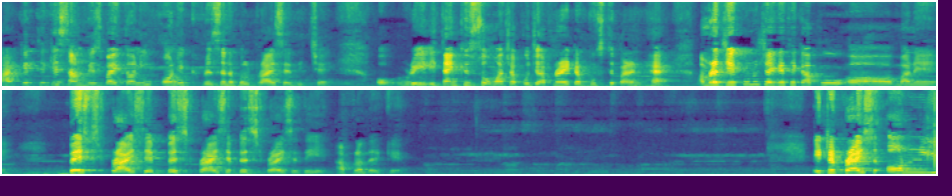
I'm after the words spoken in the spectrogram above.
মার্কেট থেকে সানবিজ বাই টনি অনেক রিজনেবল প্রাইসে দিচ্ছে। ও really thank you so much আপু যে আপনারা এটা বুঝতে পারেন। হ্যাঁ আমরা যে কোনো জায়গা থেকে আপু মানে বেস্ট প্রাইসে বেস্ট প্রাইসে বেস্ট প্রাইসে দিই আপনাদেরকে। এটার প্রাইস অনলি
